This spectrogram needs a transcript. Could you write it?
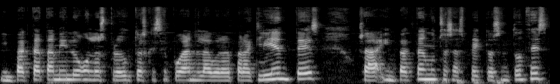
Impacta también luego en los productos que se puedan elaborar para clientes. O sea, impacta en muchos aspectos. Entonces,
